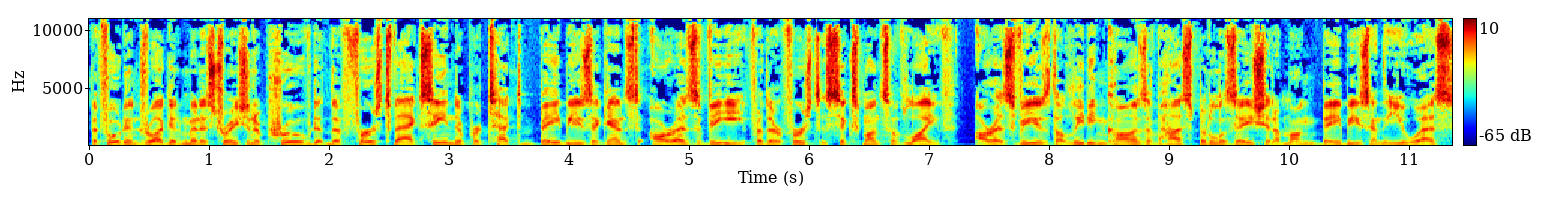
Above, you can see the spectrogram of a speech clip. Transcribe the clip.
The Food and Drug Administration approved the first vaccine to protect babies against RSV for their first six months of life. RSV is the leading cause of hospitalization among babies in the U.S.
